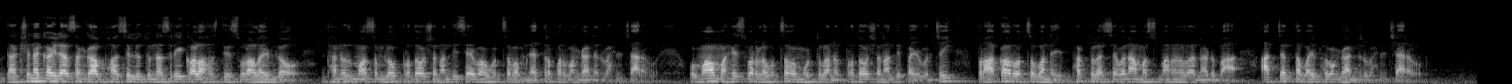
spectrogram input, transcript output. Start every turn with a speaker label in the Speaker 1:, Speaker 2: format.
Speaker 1: దక్షిణ కైలాసంగా భాసిల్లుతున్న శ్రీకాళహస్తీశ్వరాలయంలో ధనుర్మాసంలో ప్రదోష నంది సేవ ఉత్సవం నేత్రపర్వంగా నిర్వహించారు. ఉమామహేశ్వరుల ఉత్సవమూర్తులను ప్రదోష నందిపై ఉంచి ప్రాకారోత్సవాన్ని భక్తుల శివనామ స్మరణల నడుమ అత్యంత వైభవంగా నిర్వహించారు.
